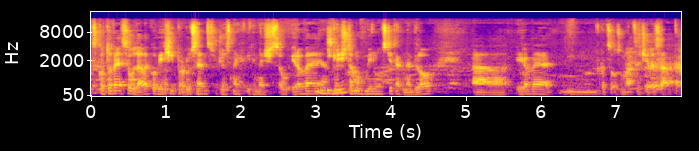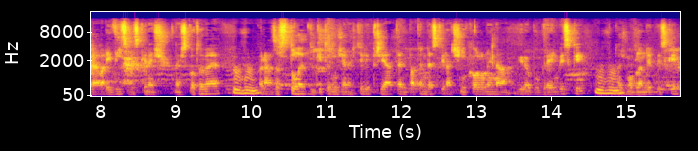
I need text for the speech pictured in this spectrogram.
Skotové jsou daleko větší producent v současné chvíli, než jsou Irové, Jasný. i když tomu v minulosti tak nebylo. A Irové mm, v roce 1860 prodávali víc whisky než, než Skotové. Mm-hmm. za 100 let díky tomu, že nechtěli přijat ten patent destilační kolony na výrobu grain whisky, mm-hmm. takže blended whisky,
